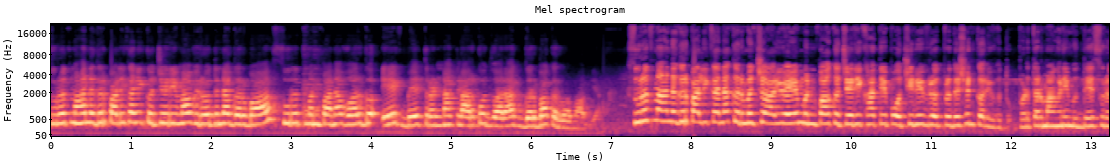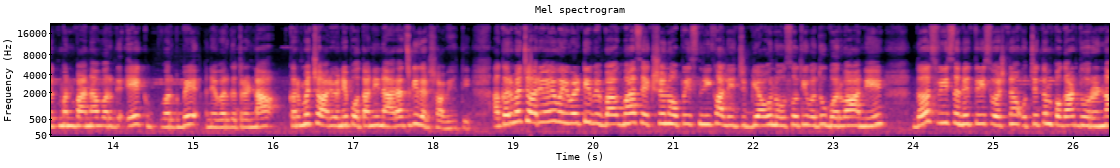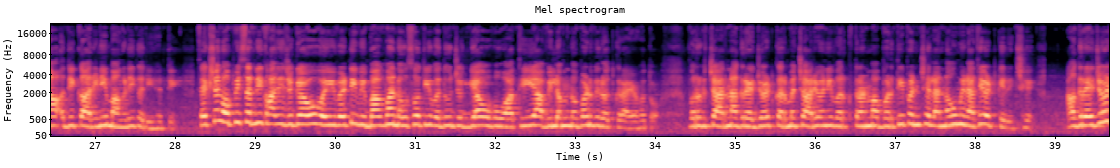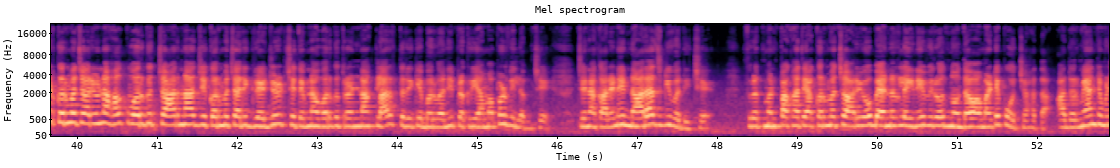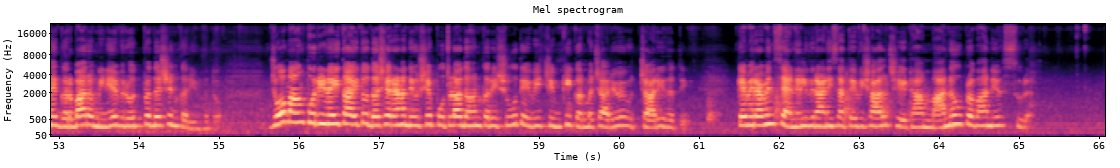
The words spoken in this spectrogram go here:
સુરત મહાનગરપાલિકાની કચેરીમાં વિરોધના ગરબા સુરત મનપાના વર્ગ એક બે ત્રણના ક્લાર્કો દ્વારા ગરબા કરવામાં આવ્યા. સુરત મહાનગરપાલિકાના કર્મચારીઓએ મનપા કચેરી ખાતે પહોંચીને વિરોધ પ્રદર્શન કર્યું હતું. પડતર માંગણી મુદ્દે સુરત મનપાના વર્ગ એક, વર્ગ બે અને વર્ગ ત્રણના કર્મચારીઓને પોતાની નારાજગી દર્શાવી હતી. આ કર્મચારીઓએ વહીવટી વિભાગમાં સેક્શન ઓફિસની ખાલી જગ્યાઓ નવસોથી વધુ ભરવા અને દસ, વીસ અને ત્રીસ વર્ષના ઉચ્ચતમ પગાર ધોરણના અધિકારીની માંગણી કરી હતી. સેક્શન ઓફિસરની ખાલી જગ્યાઓ વહીવટી વિભાગમાં નવસોથી વધુ જગ્યાઓ હોવાથી આ વિલંબનો પણ વિરોધ કરાયો હતો. વર્ગ ચારના ગ્રેજ્યુએટ કર્મચારીઓની વર્ગ ત્રણમાં ભરતી પણ છેલ્લા નવ મહિનાથી અટકેલી છે. આ ગ્રેજ્યુએટ કર્મચારીઓના હક વર્ગ ચારના જે કર્મચારી ગ્રેજ્યુએટ છે તેમના વર્ગ ત્રણના ક્લાર્ક તરીકે ભરવાની પ્રક્રિયામાં પણ વિલંબ છે, જેના કારણે નારાજગી વધી છે. સુરત મનપા ખાતે આ કર્મચારીઓ બેનર લઈને વિરોધ નોંધાવવા માટે પહોંચ્યા હતા. આ દરમિયાન તેમણે ગરબા રમીને વિરોધ પ્રદર્શન કર્યું હતું. જો માંગ પૂરી નહીં થાય તો દશેરાના દિવસે પૂતળા દહન કરીશું તેવી ચીમકી કર્મચારીઓએ ઉચ્ચારી હતી. કેમેરામેન સેનેલ વિરાણી સાથે વિશાલ છેઠા, માનવ પ્રભા ન્યૂઝ સુરત.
